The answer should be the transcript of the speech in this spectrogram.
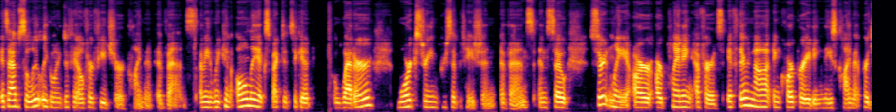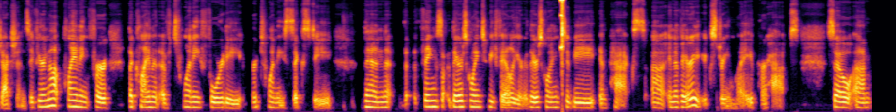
it's absolutely going to fail for future climate events. I mean, we can only expect it to get wetter, more extreme precipitation events. And so, certainly, our, our planning efforts, if they're not incorporating these climate projections, if you're not planning for the climate of 2040 or 2060, then things there's going to be failure there's going to be impacts uh, in a very extreme way perhaps so um,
